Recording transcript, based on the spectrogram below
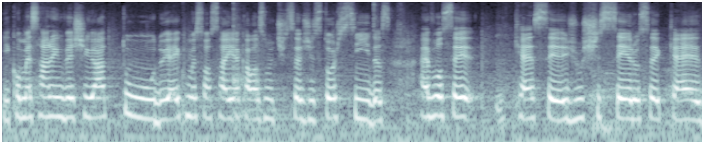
E começaram a investigar tudo, e aí começou a sair aquelas notícias distorcidas. Aí você quer ser justiceiro, você quer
